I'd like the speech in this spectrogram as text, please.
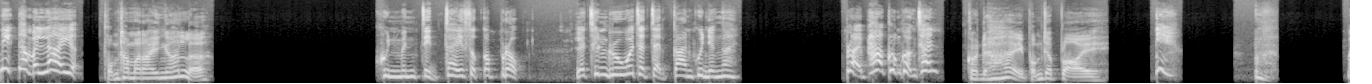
นี่ทำอะไรอะ ผมทำอะไรงั้นเหรอ คุณมันจิตใจสกปรก และฉันรู้ว่าจะจัดการคุณยังไง ปล่อยผ้าคลุมของฉัน ก็ได้ ผมจะปล่อย ไป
